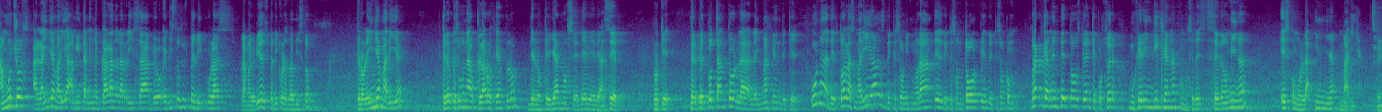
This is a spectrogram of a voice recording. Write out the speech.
A muchos, a la India María, a mí también me cagan de la risa. Veo, he visto sus películas, la mayoría de sus películas lo he visto, pero la India María creo que es un claro ejemplo de lo que ya no se debe de hacer, porque perpetuó tanto la, la imagen de que una de todas las Marías, de que son ignorantes, de que son torpes, de que son como... Prácticamente todos creen que por ser mujer indígena, como se les se denomina, es como la India María. Sí.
